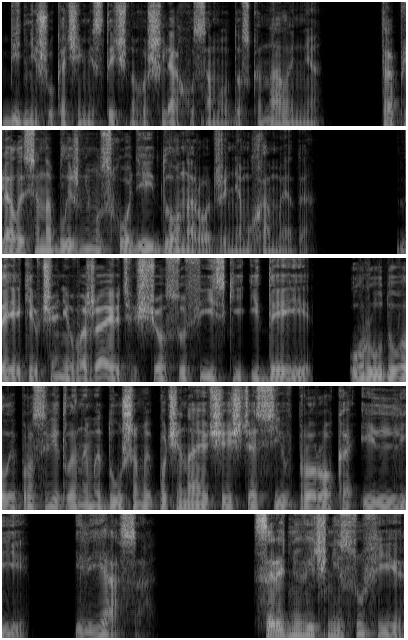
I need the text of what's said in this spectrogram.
бідні шукачі містичного шляху самовдосконалення, траплялися на Ближньому Сході й до народження Мухаммеда. Деякі вчені вважають, що суфійські ідеї урудували просвітленими душами, починаючи з часів пророка Іллі Ільяса. Середньовічні суфії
